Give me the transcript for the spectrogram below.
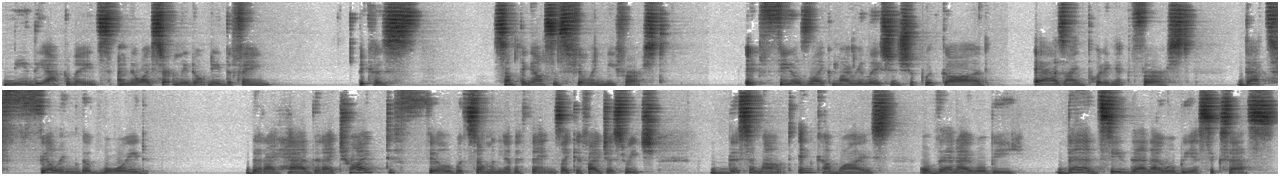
need the accolades. I know I certainly don't need the fame because something else is filling me first. It feels like my relationship with God, as I'm putting it first, that's filling the void that I had that I tried to fill with so many other things. Like if I just reach this amount income wise, well, then I will be, then see, then I will be a success.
